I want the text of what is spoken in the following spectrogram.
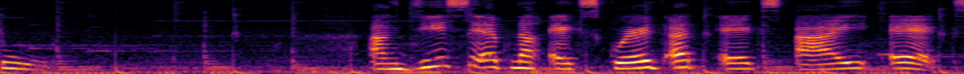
2. Ang GCF ng x squared at x ay x.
